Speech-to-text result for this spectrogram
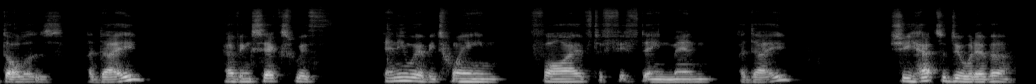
dollars a day, having sex with anywhere between five to 15 men a day. She had to do whatever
